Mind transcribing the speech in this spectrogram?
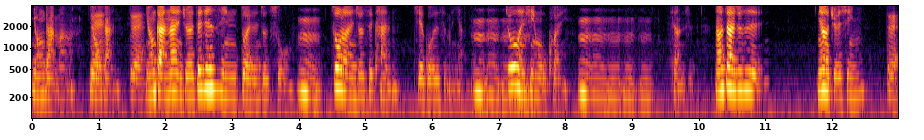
勇敢嘛，勇敢，对，勇敢。那你觉得这件事情对了，你就做。嗯，做了你就是看结果是怎么样。嗯嗯，就问心无愧。嗯嗯嗯嗯嗯，这样子。然后再就是你要决心。对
